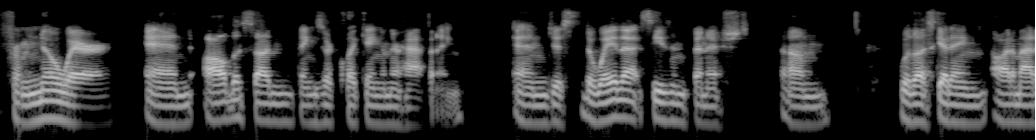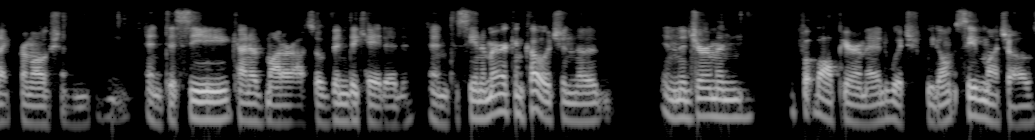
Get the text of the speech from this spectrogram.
from nowhere and all of a sudden things are clicking and they're happening. And just the way that season finished, um, with us getting automatic promotion mm-hmm. and to see kind of Matarazzo vindicated and to see an American coach in the in the German football pyramid, which we don't see much of,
